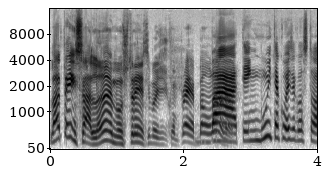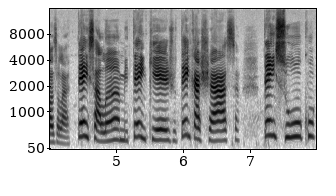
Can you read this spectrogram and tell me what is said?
Lá tem salame, uns trens assim pra gente comprar, é bom bah, lá? tem muita coisa gostosa lá. Tem salame, tem queijo, tem cachaça, tem suco,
